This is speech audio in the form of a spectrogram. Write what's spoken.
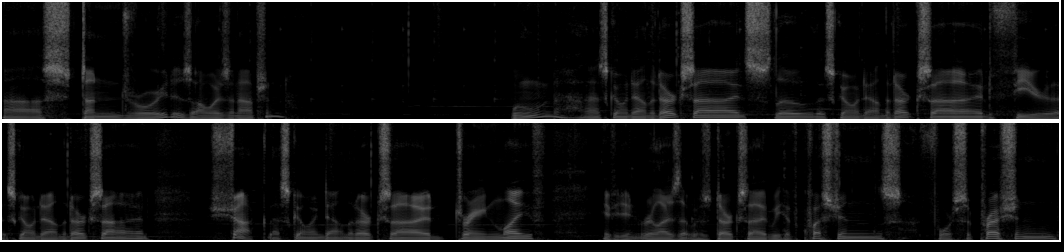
Uh, stun droid is always an option. Wound, that's going down the dark side. Slow, that's going down the dark side. Fear, that's going down the dark side. Shock, that's going down the dark side. Drain life. If you didn't realize that was dark side, we have questions. Force suppression.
